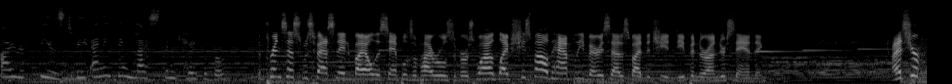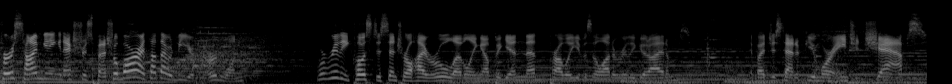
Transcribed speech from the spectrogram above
I refuse to be anything less than capable. The princess was fascinated by all the samples of Hyrule's diverse wildlife. She smiled happily, very satisfied that she had deepened her understanding. That's your first time getting an extra special bar? I thought that would be your third one. We're really close to Central Hyrule leveling up again. That'd probably give us a lot of really good items. If I just had a few more ancient shafts.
